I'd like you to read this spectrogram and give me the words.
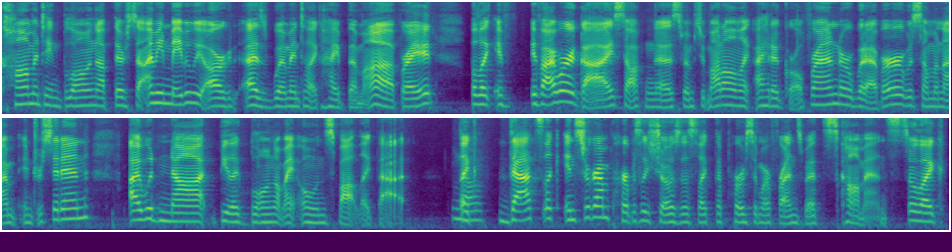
commenting, blowing up their stuff. I mean, maybe we are as women to like hype them up, right? But like if if I were a guy stalking a swimsuit model and like I had a girlfriend or whatever, it was someone I'm interested in, I would not be like blowing up my own spot like that. Like that's like Instagram purposely shows us like the person we're friends with's comments. So like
